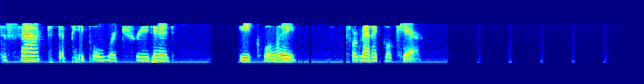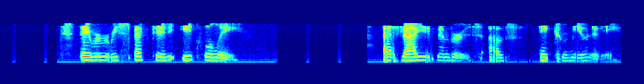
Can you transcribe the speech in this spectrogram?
the fact that people were treated equally for medical care. They were respected equally as valued members of a community.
